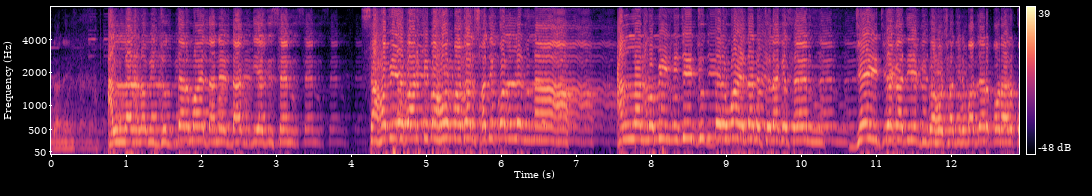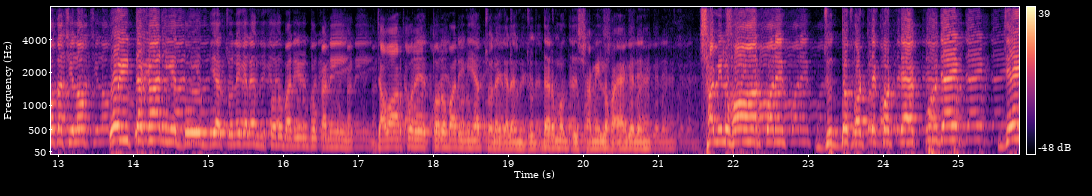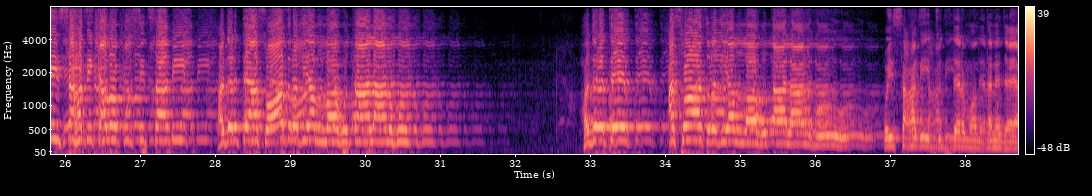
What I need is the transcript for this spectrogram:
আল্লাহর নবী যুদ্ধের ময়দানে ডাক দিয়ে দিছেন। সাহাবী এবার বিবাহ বাজার শাদী করলেন না। আল্লাহ নবী নিজেই যুদ্ধের ময়দানে চলে গেছেন। যেই টাকা দিয়ে বিবাহ শাদীর বাজার করার কথা ছিল, ওই টাকা নিয়ে দৌড় দিয়া চলে গেলেন তরবারির দোকানে। যাওয়ার পরে তরবারি নিয়ে চলে গেলেন, যুদ্ধের মধ্যে সামিল হয়ে গেলেন। সামিল হওয়ার পরে যুদ্ধ করতে করতে এক পর্যায়ে যেই সাহাবী, কালো কুরসিদ সাহাবী, হযরতে আসওয়াদ রাদিয়াল্লাহু তাআলা আনহু, হযরতে আসওয়াদ রাদিয়াল্লাহু তাআলা আনহু ওই সাহাবী যুদ্ধের ময়দানে যায়,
